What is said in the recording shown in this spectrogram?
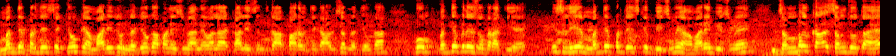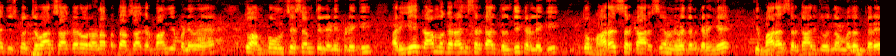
मध्य प्रदेश से, क्योंकि हमारी जो नदियों का पानी इसमें आने वाला है, काली सिंध का, पार्वती का, उन सब नदियों का, वो मध्य प्रदेश होकर आती है। इसलिए मध्य प्रदेश के बीच में, हमारे बीच में चंबल का समझौता है, जिस पर जवाहर सागर और राणा प्रताप सागर बाँध ये बने हुए हैं। तो हमको उनसे सहमति लेनी पड़ेगी। और ये काम अगर राज्य सरकार जल्दी कर लेगी तो भारत सरकार से हम निवेदन करेंगे कि भारत सरकार योजना मदद करे।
